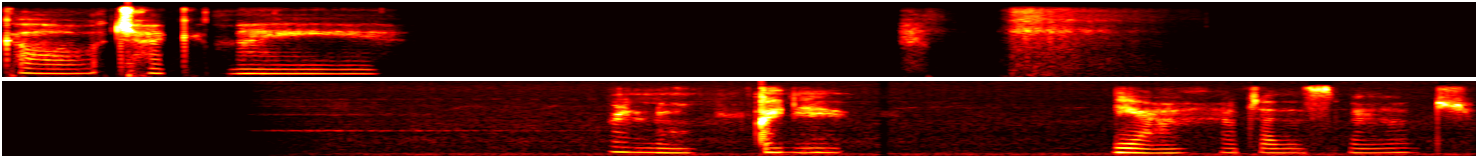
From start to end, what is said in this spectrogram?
to go check my I don't know. I need Yeah, after this match.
